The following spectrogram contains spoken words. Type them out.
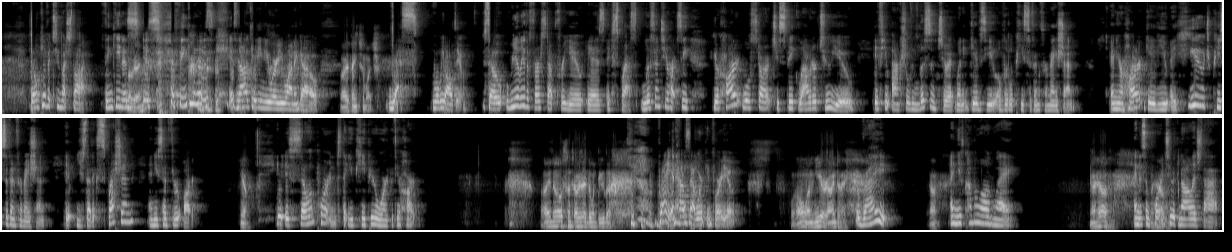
Don't give it too much thought. Thinking is, okay. is thinking is is not getting you where you want to go. I think too much. Yes. Well, we all do. So really the first step for you is express. Listen to your heart. See, your heart will start to speak louder to you if you actually listen to it when it gives you a little piece of information. And your mm-hmm. heart gave you a huge piece of information. It, you said expression and you said through art. Yeah. It is so important that you keep your word with your heart. I know sometimes I don't do that. right. And how's that working for you? Well, I'm here, aren't I? Right. Yeah. And you've come a long way. I have. And it's important to acknowledge that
